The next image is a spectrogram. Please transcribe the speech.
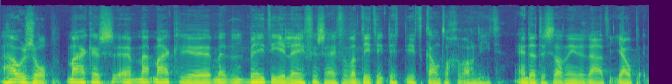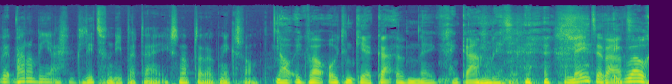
Hou eens op. Maak, eens, eh, ma- maak je beter je leven eens even. Want dit, dit, dit kan toch gewoon niet. En dat is dan inderdaad jouw... Waarom ben je eigenlijk lid van die partij? Ik snap daar ook niks van. Nou, ik wou ooit een keer... eh, nee, geen Kamerlid. Gemeenteraad. ik wou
